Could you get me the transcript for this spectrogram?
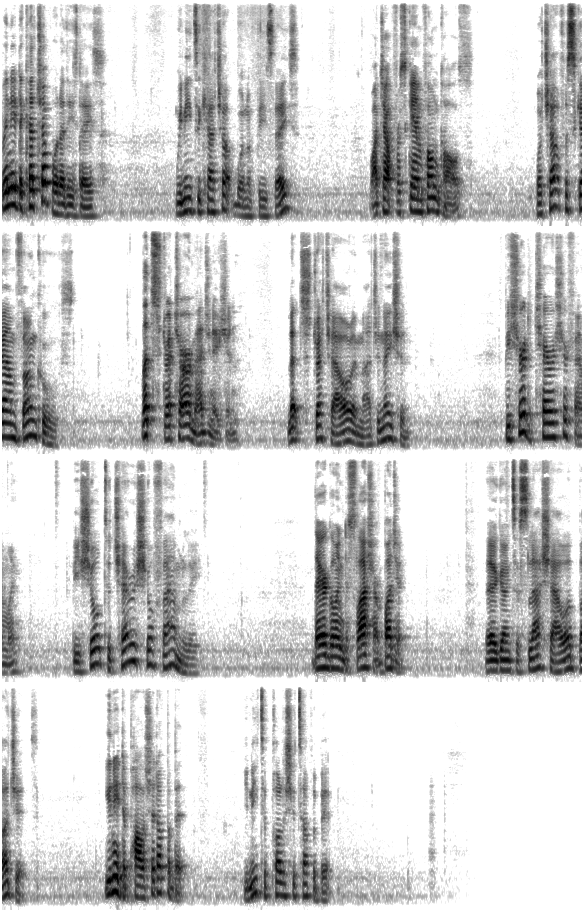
We need to catch up one of these days. We need to catch up one of these days. Watch out for scam phone calls. Watch out for scam phone calls. Let's stretch our imagination. Let's stretch our imagination. Be sure to cherish your family. Be sure to cherish your family. They're going to slash our budget. They're going to slash our budget. You need to polish it up a bit. You need to polish it up a bit.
